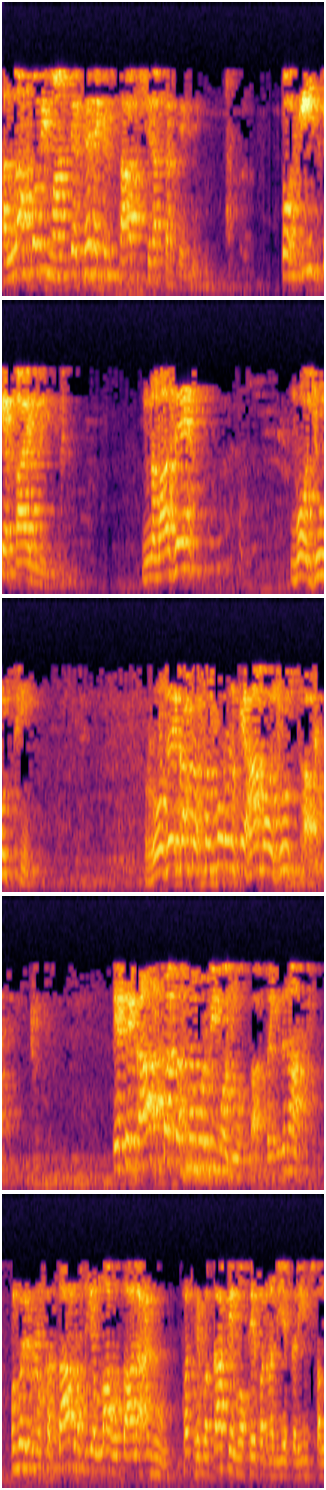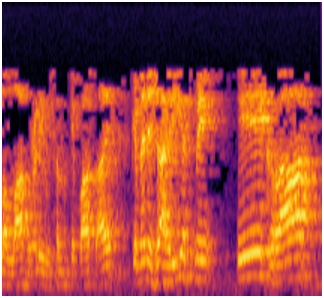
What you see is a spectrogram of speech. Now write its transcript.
اللہ کو بھی مانتے تھے لیکن ساتھ شرک کرتے تھے۔ تو عید کے قائل نہیں تھے۔ نمازیں موجود تھیں۔ روزے کا تصور ان کے ہاں موجود تھا۔ احتکاب کا تصور بھی موجود تھا۔ سیدنا عمر بن الخطاب رضی اللہ تعالی عنہ فتح بکا کے موقع پر نبی کریم صلی اللہ علیہ وسلم کے پاس آئے کہ میں نے جاہریت میں ایک رات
